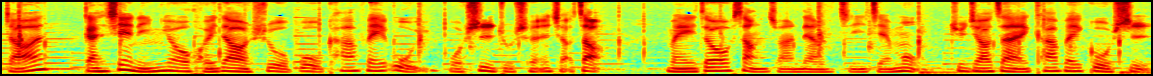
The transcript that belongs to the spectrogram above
早安，感谢您又回到十五部咖啡物语，我是主持人小赵。每周上传两集节目，聚焦在咖啡故事、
